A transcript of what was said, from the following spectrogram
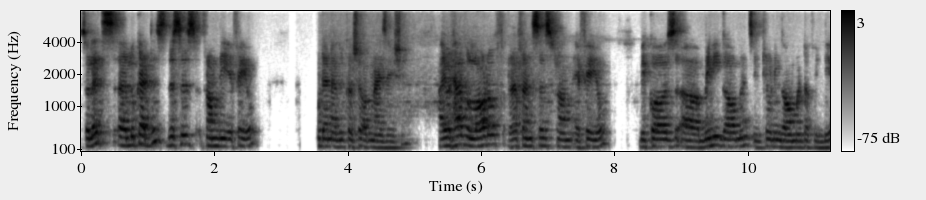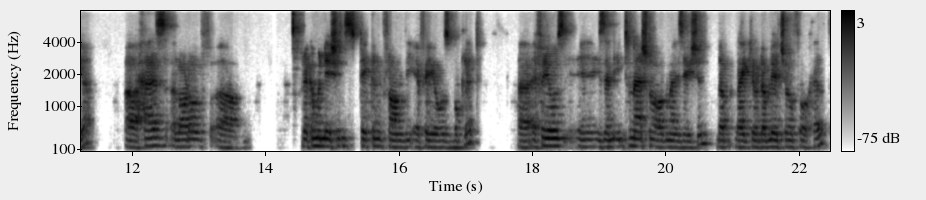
So let's uh, look at this. This is from the FAO, Food and Agriculture Organization. I would have a lot of references from FAO because uh, many governments, including government of India, uh, has a lot of um, recommendations taken from the FAO's booklet. Uh, FAO's is an international organization like your WHO for health.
